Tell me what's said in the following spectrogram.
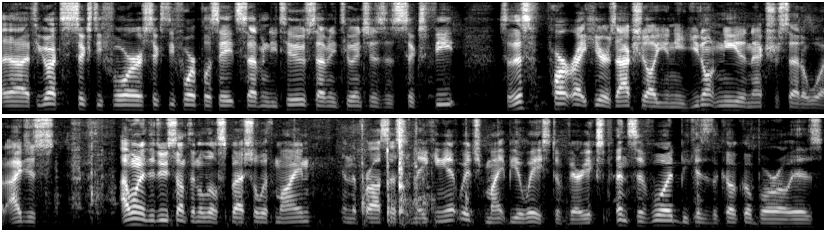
uh, if you go out to 64, 64 plus 8, 72, 72 inches is 6 feet. So this part right here is actually all you need. You don't need an extra set of wood. I just, I wanted to do something a little special with mine in the process of making it, which might be a waste of very expensive wood because the Kokoboro is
